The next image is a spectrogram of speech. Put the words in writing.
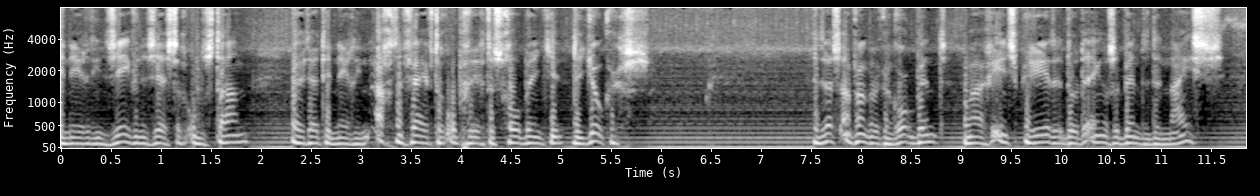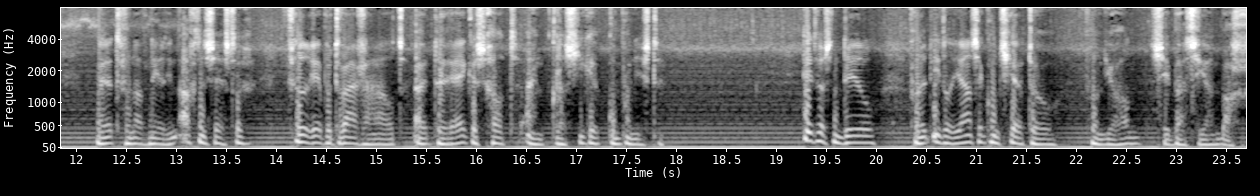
In 1967 ontstaan uit het in 1958 opgerichte schoolbandje The Jokers. Het was aanvankelijk een rockband, maar geïnspireerd door de Engelse band The Nice werd vanaf 1968 veel repertoire gehaald uit de rijke schat aan klassieke componisten. Dit was een deel van het Italiaanse concerto van Johann Sebastian Bach.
